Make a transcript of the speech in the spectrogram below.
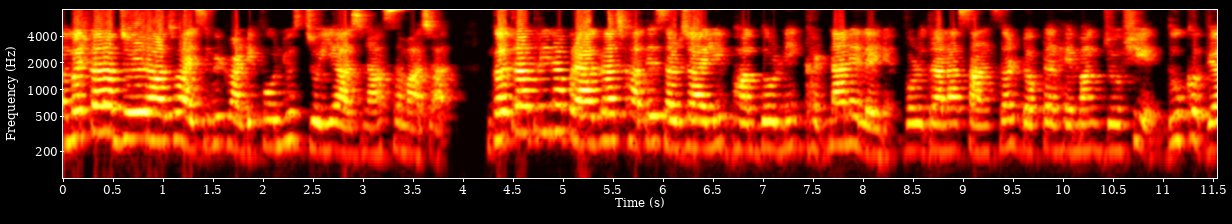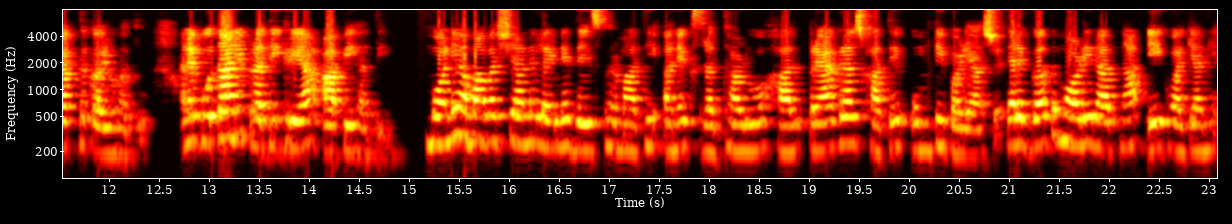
નમસ્કાર, આપ જોઈ રહ્યા છો આઈસીબી ટ્વેન્ટી ફોર ન્યૂઝ. જોઈએ આજના સમાચાર. ગત રાત્રિના પ્રયાગરાજ ખાતે સર્જાયેલી ભાગદોડની ઘટનાને લઈને વડોદરાના સાંસદ ડોક્ટર હેમાંગ જોશીએ દુઃખ વ્યક્ત કર્યું હતું અને પોતાની પ્રતિક્રિયા આપી હતી. મૌની અમાવસ્યાને લઈને દેશભરમાંથી અનેક શ્રદ્ધાળુઓ હાલ પ્રયાગરાજ ખાતે ઉમટી પડ્યા છે. ત્યારે ગત મોડી રાતના એક વાગ્યાની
